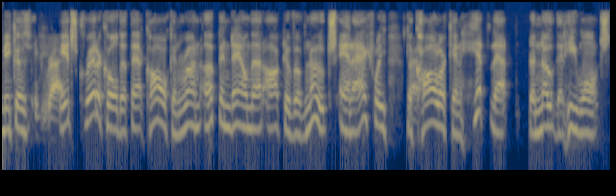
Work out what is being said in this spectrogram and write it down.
because Right. it's critical that that call can run up and down that octave of notes, and actually the Right. caller can hit that the note that he wants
